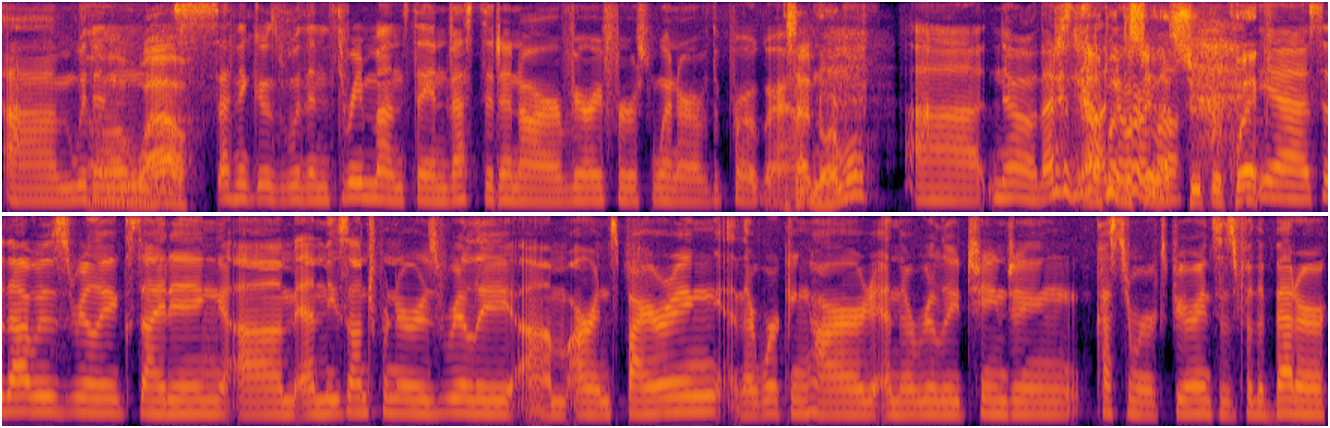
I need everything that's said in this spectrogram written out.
um, within, Oh, wow. I think it was within three months, they invested in our very first winner of the program. Is that normal? Uh, no, that is not to say normal. that's super quick. Yeah, so that was really exciting. Um, and these entrepreneurs really um, are inspiring and they're working hard and they're really changing customer experiences for the better.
